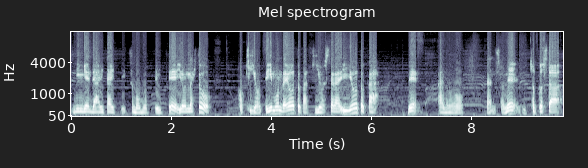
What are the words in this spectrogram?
人間でありたいっていつも思っていて、いろんな人をこう起業っていいもんだよとか、起業したらいいよとか、ね、あの、なんでしょうね、ちょっとした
